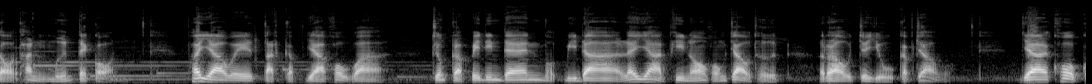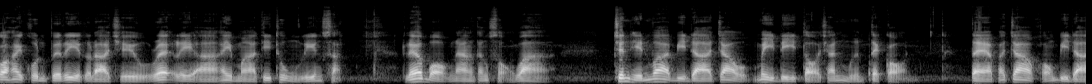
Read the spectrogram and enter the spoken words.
ต่อท่านเหมือนแต่ก่อน พระยาเวตัดกับยาโคบว่า จงกลับไปดินแดนบิดาและญาติพี่น้องของเจ้าเถิด เราจะอยู่กับเจ้า ยาโคบก็ให้คนไปเรียกราเชลและเลอาให้มาที่ทุ่งเลี้ยงสัตว์ แล้วบอกนางทั้งสองว่า ฉันเห็นว่าบิดาเจ้าไม่ดีต่อฉันเหมือนแต่ก่อน แต่พระเจ้าของบิดา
